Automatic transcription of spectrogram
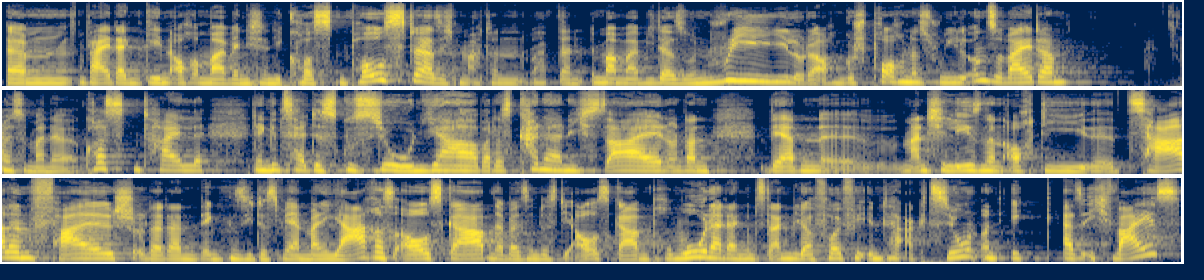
Ähm, weil dann gehen auch immer, wenn ich dann die Kosten poste, also ich mache dann, habe dann immer mal wieder so ein Reel oder auch ein gesprochenes Reel und so weiter also meine Kostenteile, dann gibt's halt Diskussionen, ja, aber das kann ja nicht sein. Und dann werden, äh, manche lesen dann auch die äh, Zahlen falsch oder dann denken sie, das wären meine Jahresausgaben, dabei sind das die Ausgaben pro Monat, dann gibt's dann wieder voll viel Interaktion. Und ich, also ich weiß,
